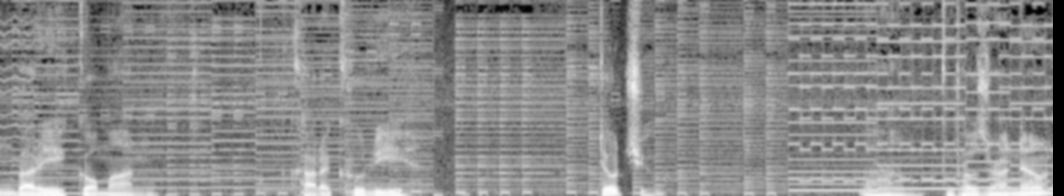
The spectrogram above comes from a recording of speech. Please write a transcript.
Ganbare Goemon Karakuri Dochu. Um, composer unknown.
